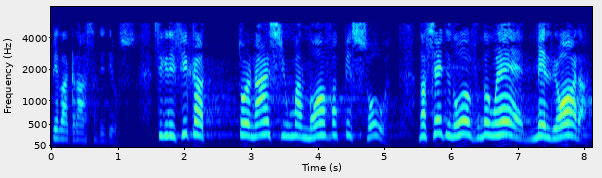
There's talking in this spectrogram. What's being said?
pela graça de Deus. Significa tornar-se uma nova pessoa. Nascer de novo não é melhora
